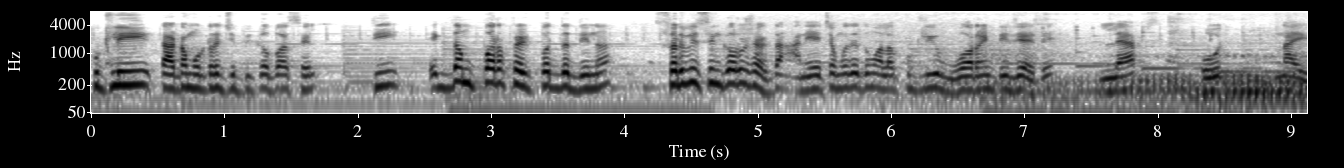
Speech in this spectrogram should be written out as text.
कुठलीही टाटा मोटरची पिकअप असेल ती एकदम परफेक्ट पद्धतीनं सर्व्हिसिंग करू शकता. आणि याच्यामध्ये तुम्हाला कुठली वॉरंटी जी आहे ते लॅप्स होत नाही.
